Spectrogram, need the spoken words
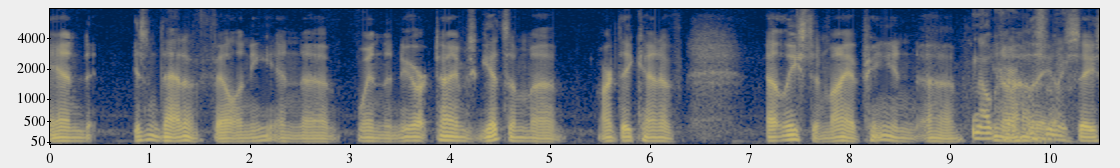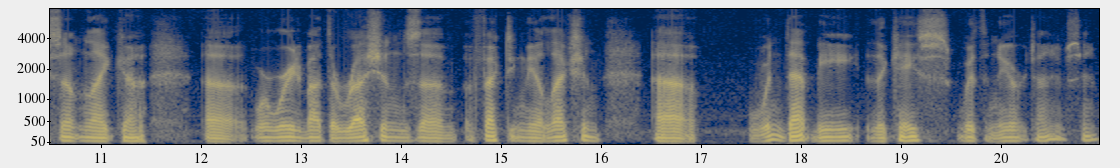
and isn't that a felony? And uh, when the New York Times gets them, uh, aren't they kind of, at least in my opinion, uh, No, you know Kurt, how they me. say something like, uh, uh, "We're worried about the Russians uh, affecting the election." Uh, wouldn't that be the case with the New York Times? Sam?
